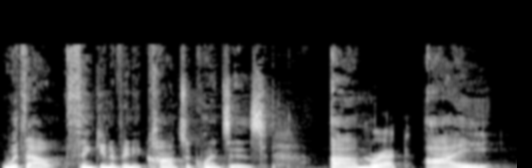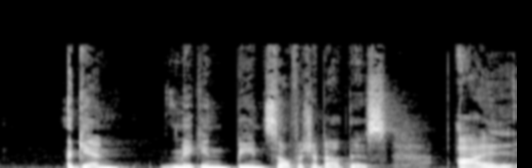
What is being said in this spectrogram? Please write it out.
without thinking of any consequences. Um, correct. I again making being selfish about this i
